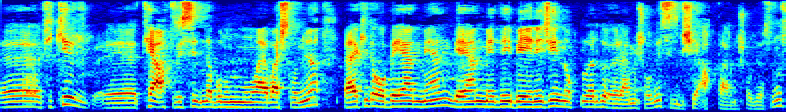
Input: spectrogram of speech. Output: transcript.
e, fikir e, teatrisinde bulunmaya başlanıyor. Belki de o beğenmeyen, beğenmediği, beğeneceği noktaları da öğrenmiş oluyor. Siz bir şey aktarmış oluyorsunuz.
